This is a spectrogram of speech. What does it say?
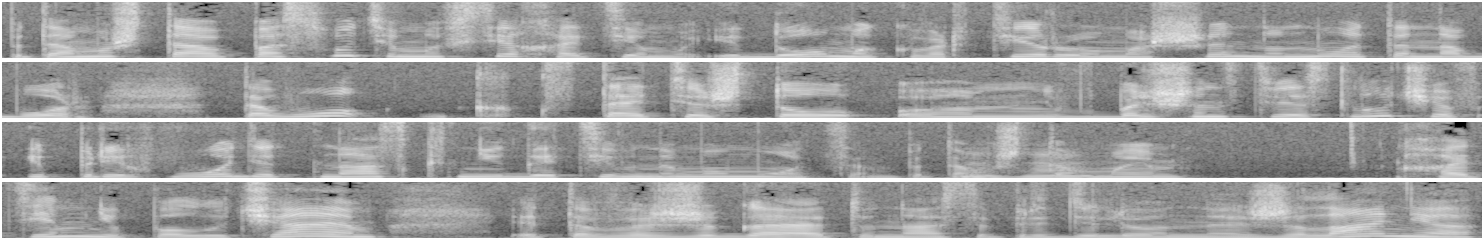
Потому что, по сути, мы все хотим и дом, и квартиру, и машину. Ну, это набор того, кстати, что э, в большинстве случаев и приводит нас к негативным эмоциям, потому угу. что мы хотим, не получаем, это возжигает у нас определенное желание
